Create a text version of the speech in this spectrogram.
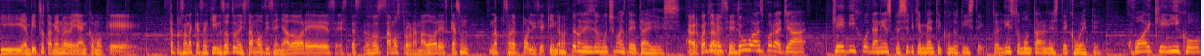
Y en Bitso también me veían como que esta persona que hace aquí, nosotros necesitamos diseñadores, este, nosotros necesitamos programadores, que hace un- una persona de policy aquí, ¿no? Pero necesito mucho más detalles. A ver, cuéntame. Tú, sí. tú vas por allá. ¿Qué dijo Daniel específicamente cuando diste? Estoy listo montar en este cohete. ¿Cuál que dijo?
